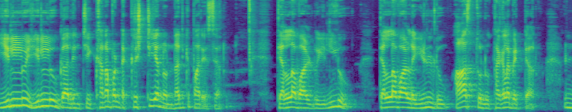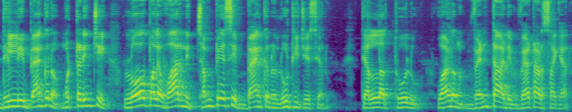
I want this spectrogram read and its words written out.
ఇల్లు ఇల్లు గాలించి కనపడ్డ క్రిస్టియన్ను నరికి పారేశారు. తెల్లవాళ్ళు ఇల్లు తెల్లవాళ్ళ ఇళ్ళు ఆస్తులు తగలబెట్టారు. ఢిల్లీ బ్యాంకును ముట్టడించి లోపల వారిని చంపేసి బ్యాంకును లూటీ చేశారు. తెల్ల తోలు వాళ్ళను వెంటాడి వేటాడసాగారు.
